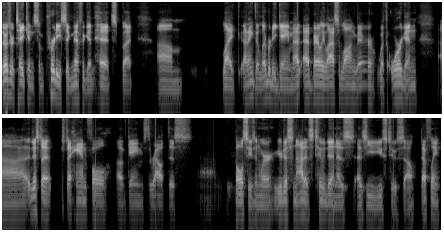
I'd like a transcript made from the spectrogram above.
those are taking some pretty significant hits. But um, like I think the Liberty game that, that barely lasted long there with Oregon. Uh, just a just a handful of games throughout this bowl season where you're just not as tuned in as as you used to. So definitely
